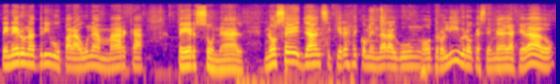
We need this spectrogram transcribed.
tener una tribu para una marca personal. No sé, Jan, si quieres recomendar algún otro libro que se me haya quedado.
